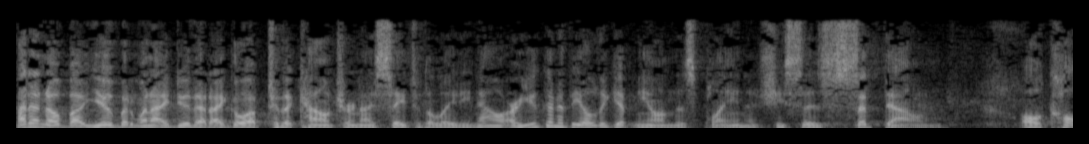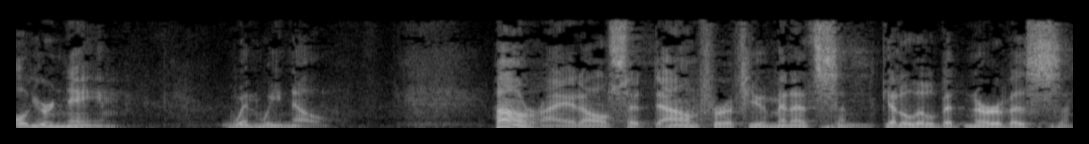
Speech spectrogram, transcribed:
I don't know about you, but when I do that, I go up to the counter and I say to the lady, now, are you going to be able to get me on this plane? And she says, sit down. I'll call your name when we know. All right, I'll sit down for a few minutes and get a little bit nervous and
